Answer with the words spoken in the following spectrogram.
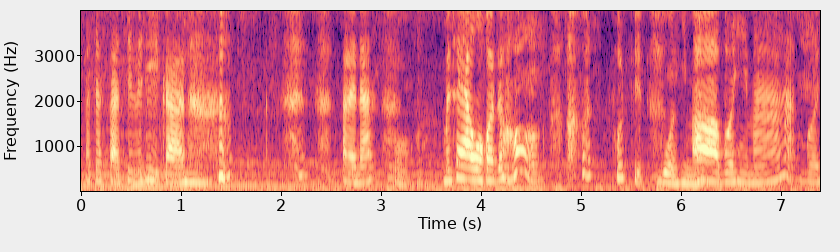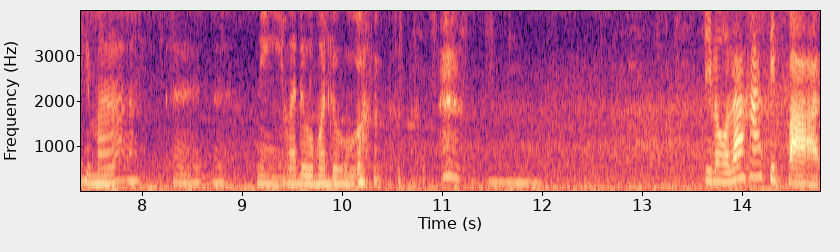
เราจะสาธิตวิธีการ อะไรนะปอกอะไม่ใช่อะโวคาโด พูดผิดบัวหิมะอ่าบัวหิมะบัวหิมะเออเออนี่มาดูมาดูกิโลละห้าสิบบาท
